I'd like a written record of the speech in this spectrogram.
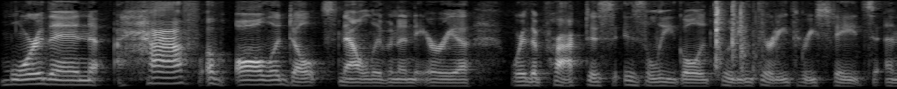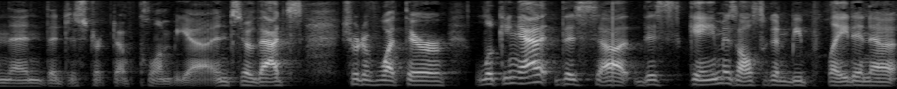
More than half of all adults now live in an area where the practice is legal, including 33 states and then the District of Columbia. And so that's sort of what they're looking at. This uh, this game is also going to be played in a,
